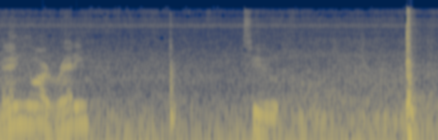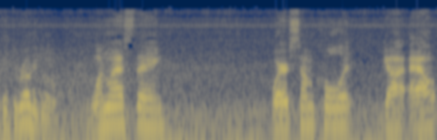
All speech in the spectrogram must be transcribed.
then you are ready to hit the road again. One last thing, where some coolant got out,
